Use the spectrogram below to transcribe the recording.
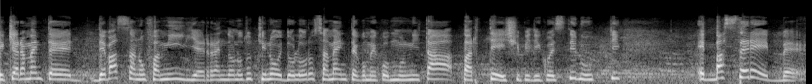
che chiaramente devastano famiglie e rendono tutti noi dolorosamente come comunità partecipi di questi lutti e basterebbe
